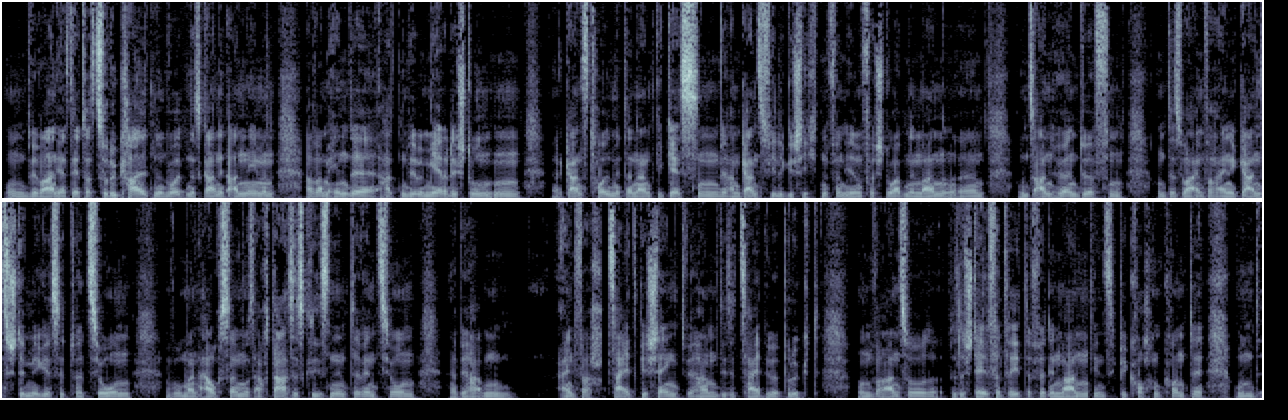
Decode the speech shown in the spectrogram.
Und wir waren erst etwas zurückhaltend und wollten das gar nicht annehmen. Aber am Ende hatten wir über mehrere Stunden äh, ganz toll miteinander gegessen. Wir haben ganz viele Geschichten von ihrem verstorbenen Mann äh, uns anhören dürfen. Und das war einfach eine ganz stimmige Situation, wo man auch sagen muss, auch das ist Krisenintervention. Wir haben einfach Zeit geschenkt. Wir haben diese Zeit überbrückt und waren so ein bisschen Stellvertreter für den Mann, den sie bekochen konnte. Und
